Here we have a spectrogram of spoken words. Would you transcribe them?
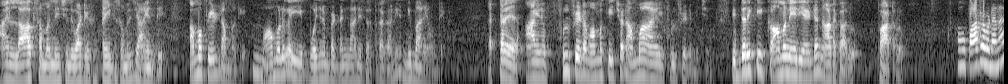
ఆయన లాకి సంబంధించింది వాటికి క్లయింట్కి సంబంధించి ఆయనది అమ్మ ఫీల్డ్ అమ్మది. మామూలుగా ఈ భోజనం పెట్టడం కానీ ఇతరత్ర కానీ అన్నీ బాగానే ఉండేవి. ఎక్కడ ఆయన ఫుల్ ఫ్రీడమ్ అమ్మకి ఇచ్చాడు అమ్మ ఆయనకి ఫుల్ ఫ్రీడమ్ ఇచ్చింది. ఇద్దరికి కామన్ ఏరియా అంటే నాటకాలు పాటలు. ఓ పాటలు కూడానా?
